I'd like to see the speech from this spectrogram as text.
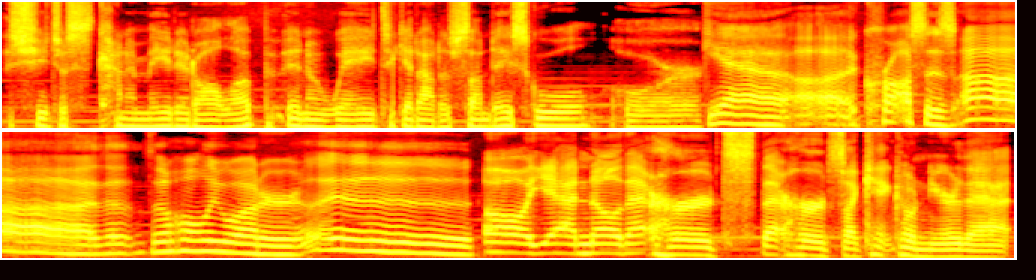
She just kind of made it all up in a way to get out of Sunday school or yeah, uh, crosses, ah, the the holy water. Uh, Oh yeah, no, that hurts. That hurts. I can't go near that.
